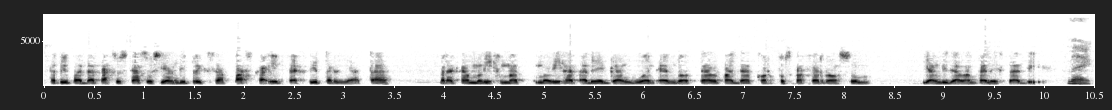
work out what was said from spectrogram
Tapi pada kasus-kasus yang diperiksa pasca infeksi ternyata mereka melihat melihat adanya gangguan endotel pada korpus cavernosum yang di dalam penis tadi. Baik.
